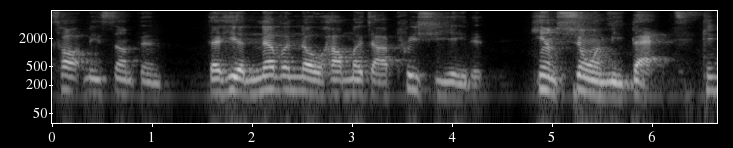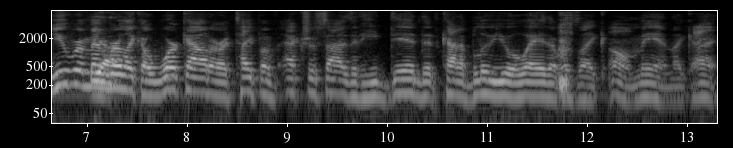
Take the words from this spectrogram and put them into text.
taught me something that he'll never know how much I appreciated him showing me that. Can you remember yeah. like a workout or a type of exercise that he did that kind of blew you away that was like, oh man, like I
